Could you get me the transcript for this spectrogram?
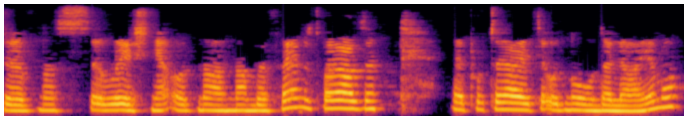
в нас лишня одна number frames два рази. Е, повторяється, одну удаляємо.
